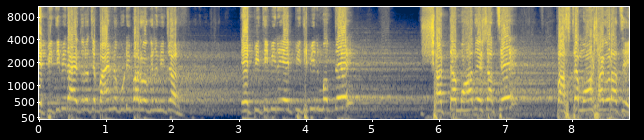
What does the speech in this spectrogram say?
এই পৃথিবীর আয়তন হচ্ছে বায়ান্ন কোটি বর্গ কিলোমিটার। এই পৃথিবীর এই পৃথিবীর মধ্যে ষাটটা মহাদেশ আছে, পাঁচটা মহাসাগর আছে।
